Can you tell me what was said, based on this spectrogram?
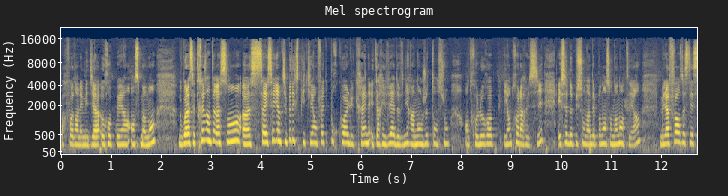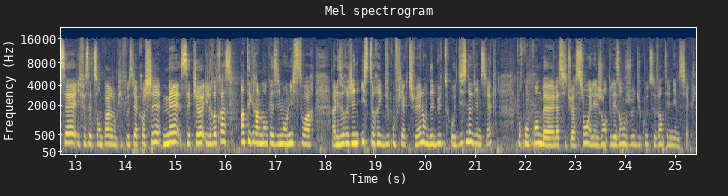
parfois dans les médias européens en ce moment. Donc voilà, c'est très intéressant. ça essaye un petit peu d'expliquer en fait pourquoi l'Ukraine est arrivée à devenir un enjeu de tension entre l'Europe et entre la Russie, et c'est depuis son indépendance en 91. Mais la force de cet essai, il fait 700 pages, donc il faut s'y accrocher, mais c'est qu'il retrace intégralement quasiment l'histoire, les origines historiques du conflit actuel. On débute au 19e siècle pour comprendre ben, la situation et les, enjeux du coup de ce 21e siècle.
